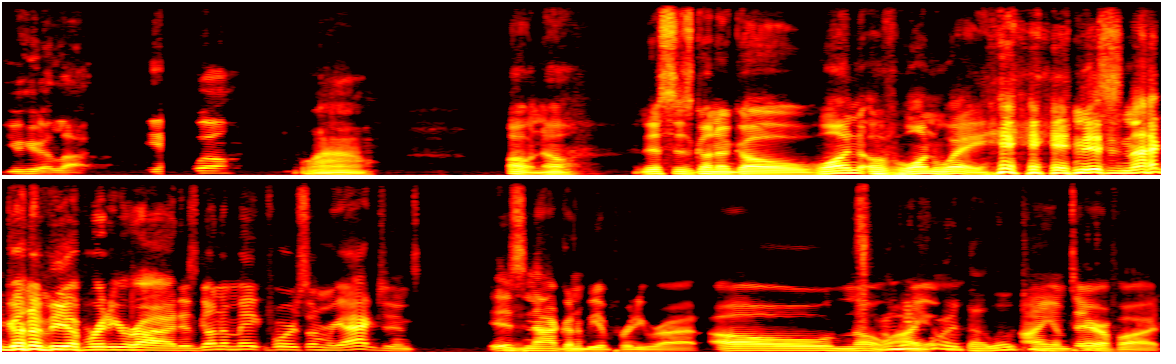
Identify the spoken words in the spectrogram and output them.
you hear a lot. Yeah. Well, Wow. Oh no. This is gonna go one of one way. and this is not gonna be a pretty ride. It's gonna make for some reactions. It's mm. not gonna be a pretty ride. Oh no, I'm I here for am it though. I am terrified.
